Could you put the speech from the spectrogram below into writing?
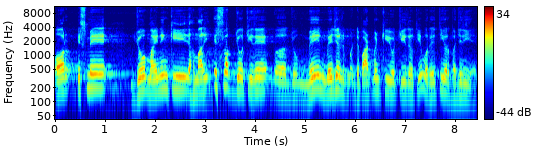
और इसमें जो माइनिंग की हमारी इस वक्त जो चीज़ें जो मेन मेजर डिपार्टमेंट की जो चीज़ होती है, वो रेती और बजरी है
